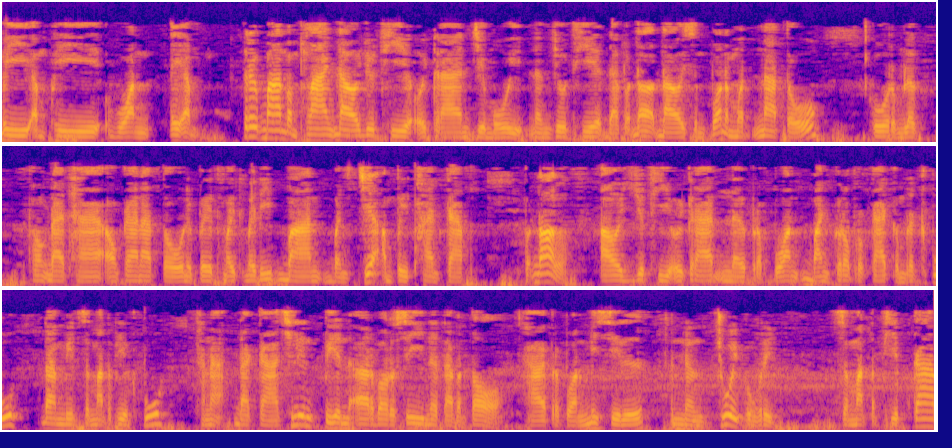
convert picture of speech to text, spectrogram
BMP-1AM ត្រូវបានបំផ្លាញដោយយោធាអ៊ុយក្រែនជាមួយនឹងយោធាដែលផ្ដល់ដោយសម្ព័ន្ធមិត្ត NATO គួររំលឹក ផងដែរថាអង្គការ NATO នៅពេលថ្មីថ្មីនេះបានបញ្ជាក់អំពីផែនការផ្ដល់ឲ្យយុធាអ៊ុយក្រែននៅប្រព័ន្ធបាញ់គ្រាប់រ៉ុកែតកម្រិតខ្ពស់ដែលមានសមត្ថភាពខ្ពស់ខណៈដែលការឈ្លានពានរបស់រុស្ស៊ីនៅតែបន្តហើយប្រព័ន្ធមីស៊ីលនឹងជួយពង្រីកសមត្ថភាពការ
